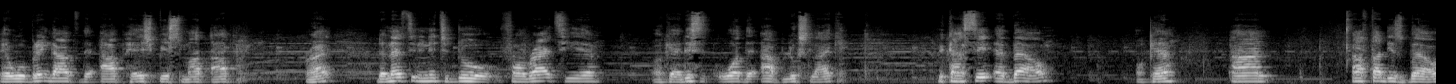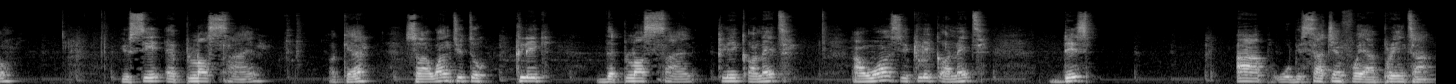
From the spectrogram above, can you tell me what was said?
it will bring out the app hp smart app right? The next thing you need to do from right here okay this is what the app looks like. You can see a bell okay? And after this bell you see a plus sign okay? So I want you to click the plus sign click on it. And once you click on it this app will be searching for your printer.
